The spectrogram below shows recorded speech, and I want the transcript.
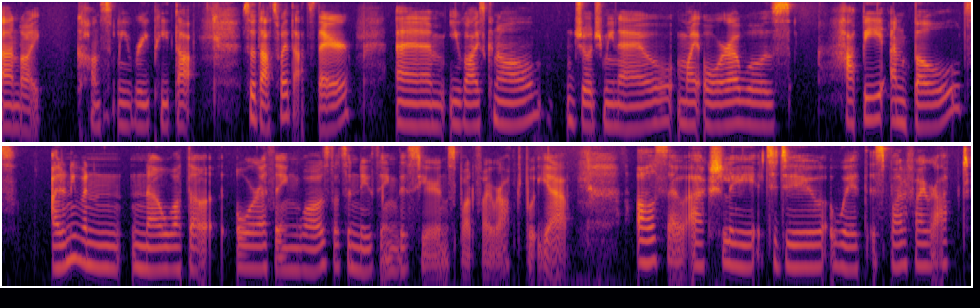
and I constantly repeat that. So that's why that's there. Um, you guys can all judge me now. My aura was happy and bold. I don't even know what the aura thing was. That's a new thing this year in Spotify Wrapped. But yeah, also actually to do with Spotify Wrapped.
